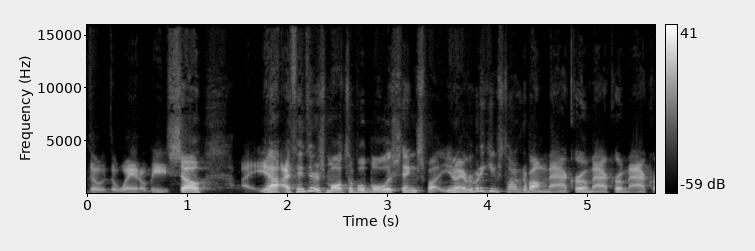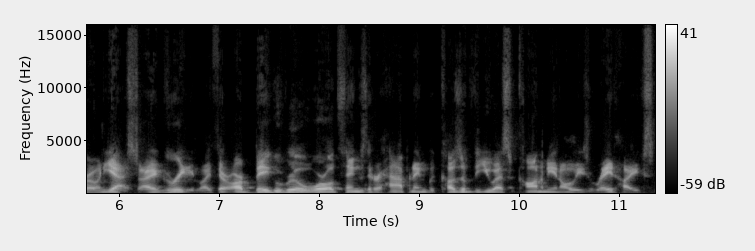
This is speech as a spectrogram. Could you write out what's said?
the the way it'll be. So, uh, yeah, I think there's multiple bullish things, but you know, everybody keeps talking about macro, macro, macro, and yes, I agree. Like there are big real world things that are happening because of the U.S. economy and all these rate hikes.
